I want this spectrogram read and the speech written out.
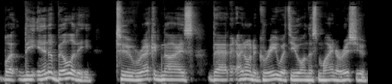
But the inability to recognize that I don't agree with you on this minor issue,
